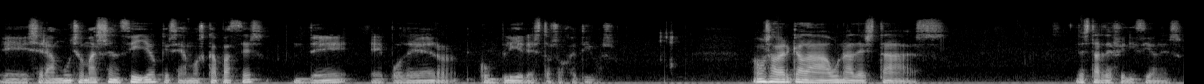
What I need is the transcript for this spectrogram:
eh, será mucho más sencillo que seamos capaces de eh, poder cumplir estos objetivos. Vamos a ver cada una de estas de estas definiciones.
